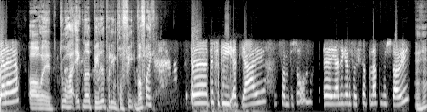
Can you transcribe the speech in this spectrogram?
Ja, det er jeg. og øh, du har ikke noget billede på din profil. Hvorfor ikke? Øh, det er fordi, at jeg som person, øh, jeg lægger det for eksempel op på min story, Mm-hmm.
